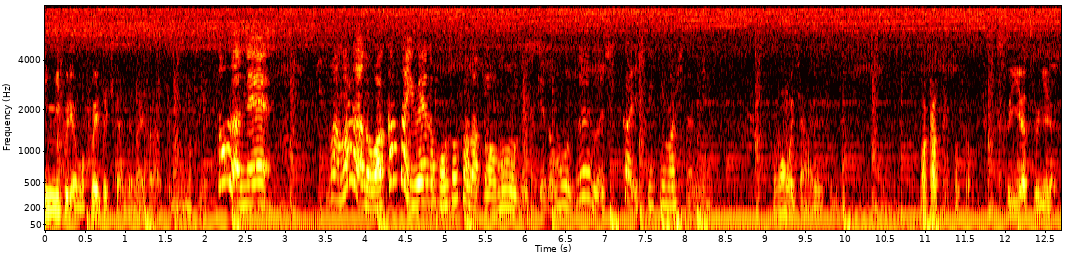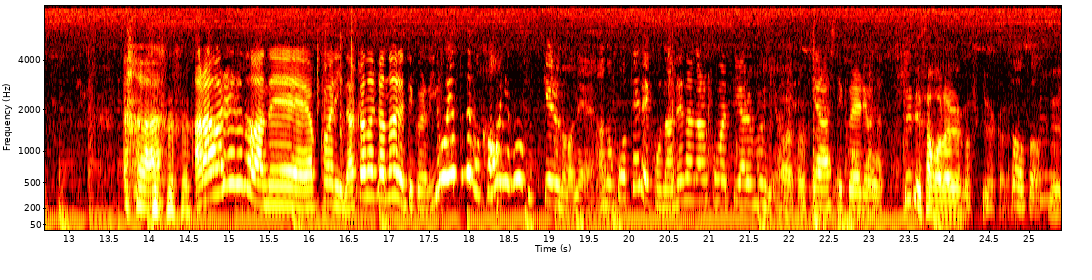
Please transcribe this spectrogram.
筋肉量も増えてきたんじゃないかなって思いますよ。そうだね。まあまだあの若さゆえの細さだとは思うんですけどもずいぶんしっかりしてきましたね。ももちゃんあれですね。分かったこと。水圧嫌いですね。現れるのはねやっぱりなかなか慣れてくるようやっとでも顔にホースつけるのはねあのこう手でこう撫でながらこうやってやる分には、ねやらせてくれるようになって手で触られるの好きだから、そうそう。で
